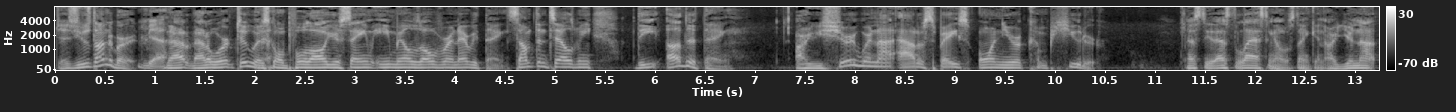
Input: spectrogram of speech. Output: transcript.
just use Thunderbird. Yeah. that, that'll work too. It's going to pull all your same emails over and everything. Something tells me the other thing. Are you sure we're not out of space on your computer? That's the that's the last thing I was thinking. Are you not?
